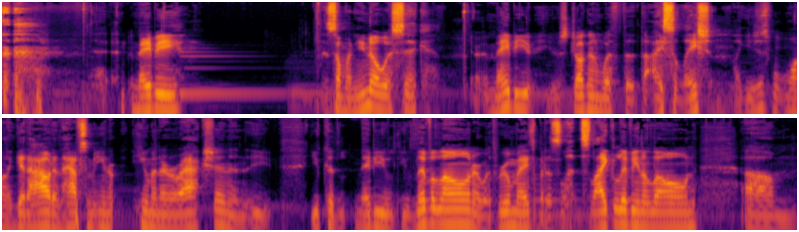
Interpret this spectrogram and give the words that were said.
Maybe someone you know is sick maybe you're struggling with the, the isolation. Like you just want to get out and have some inter- human interaction, and you, you could maybe you, you, live alone or with roommates, but it's, it's like living alone. Um,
